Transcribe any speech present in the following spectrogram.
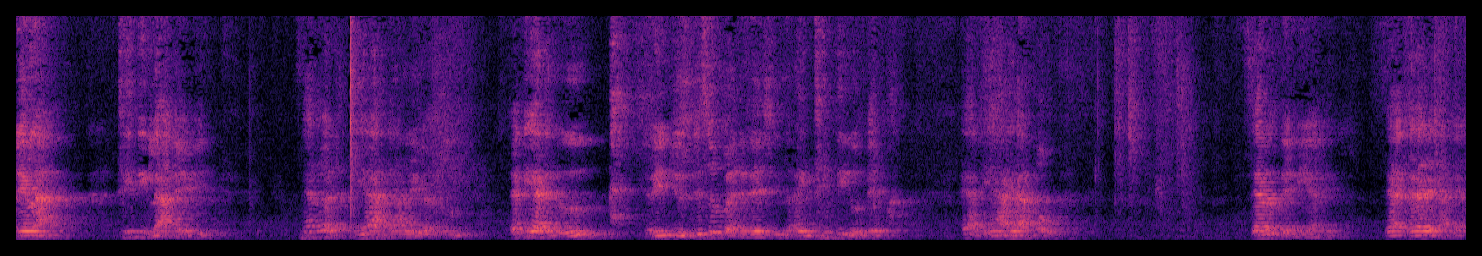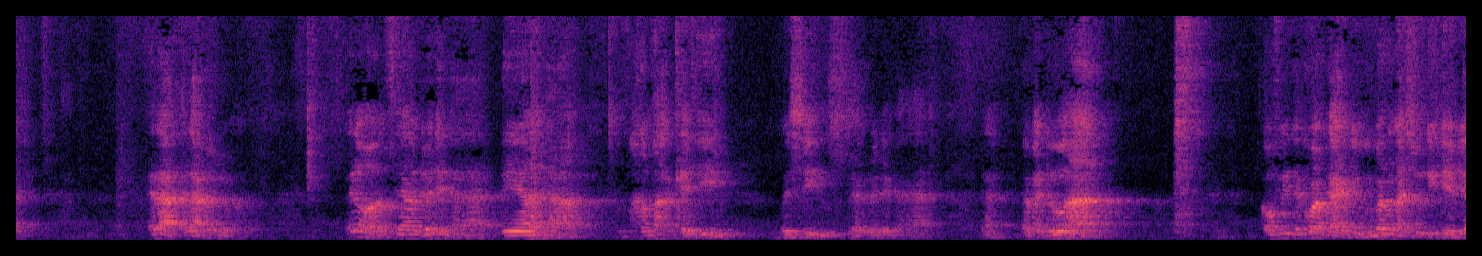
မြင်လားထိတိလာနေပြီညတော့တရားဒါလေးတော့တတိယတကူ review ဒီစုပဲတဲ့ရှိတယ်အဲ့ထိတိကိုတင်ပါအဲ့ဒါတရားရပုံဆရာတို့တင်နေရတယ်ဆရာထဲတဲ့ခါကျအဲ့ဒါအဲ့ဒါပဲလို့ အဲ့တော့ဆရာပြောတဲ့ခါကတရားကဘာမှအခက်ကြီးမရှိဘူးဆရာပြောတဲ့ခါကဒါပေမဲ့တို့ကကော်ဖီတစ်ခွက်ကြိုင်ပြီးဝိပဿနာရှုတည်တယ်ပြ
